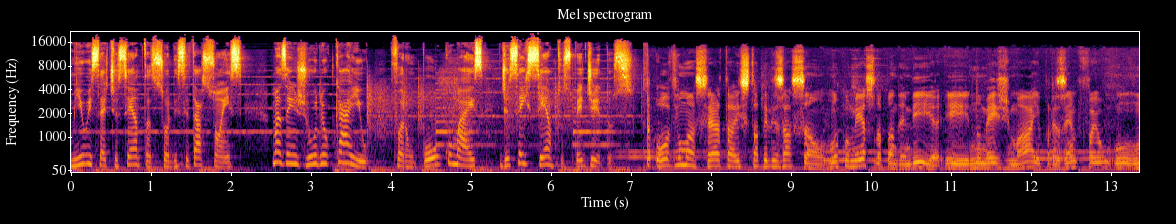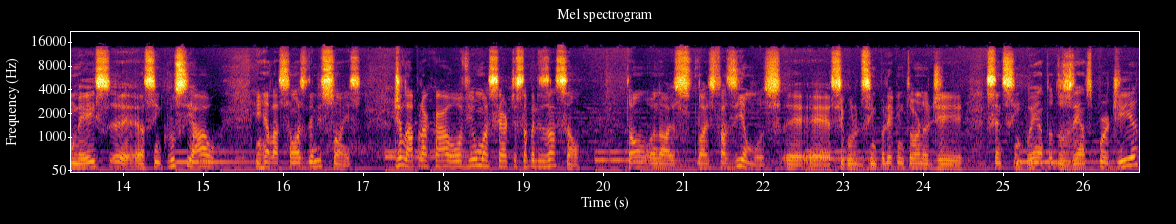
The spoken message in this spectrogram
1.700 solicitações, mas em julho caiu. Foram pouco mais de 600 pedidos. Houve uma certa estabilização. No começo da pandemia e no mês de maio, por exemplo, foi um, um mês eh, assim crucial em relação às demissões. De lá para cá houve uma certa estabilização. Então, nós, nós fazíamos é, é, seguro-desemprego em torno de 150, 200 por dia,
